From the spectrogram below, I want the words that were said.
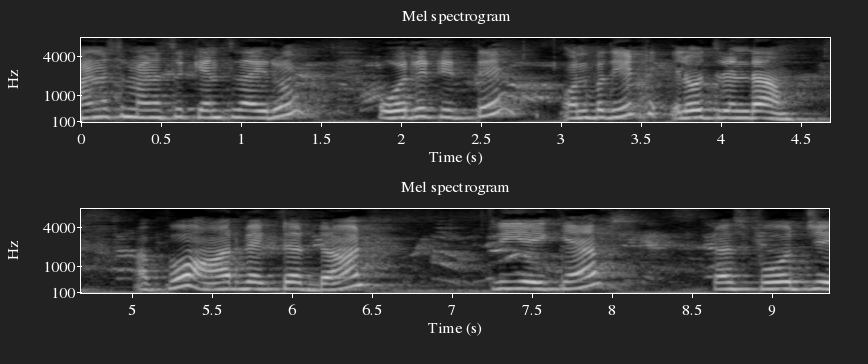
மைனஸ் மைனஸு கேன்சல் ஆயிரும். ஒரு எட்டு எட்டு ஒன்பது எட்டு எழுபத்தி ரெண்டா? அப்போது R vector dot three I cap plus four J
